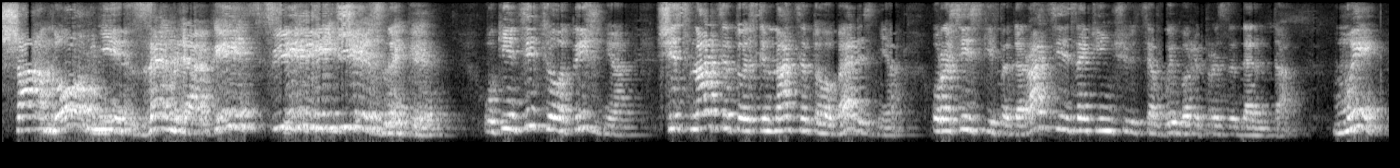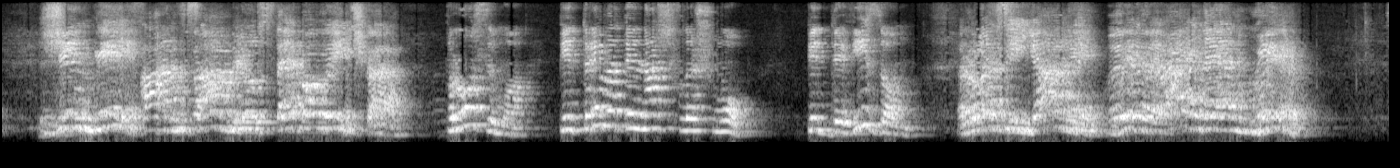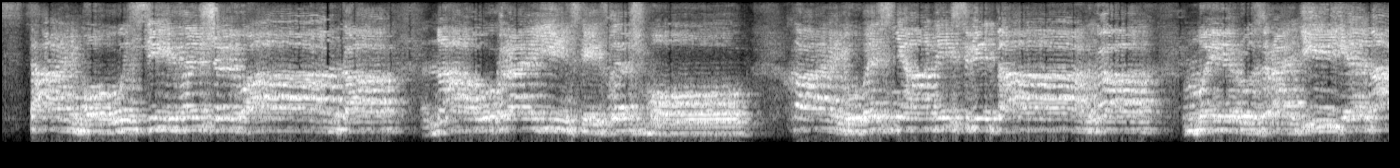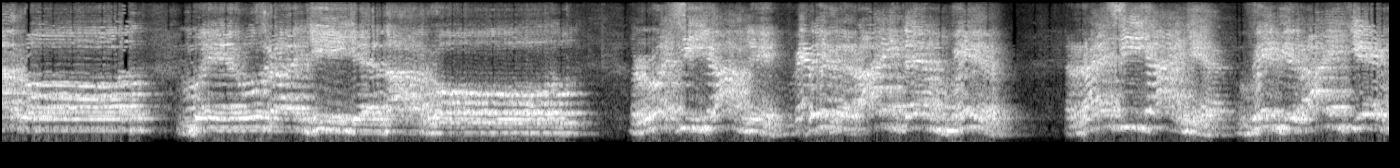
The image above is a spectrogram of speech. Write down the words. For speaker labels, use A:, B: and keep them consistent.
A: Шановні земляки, співвітчизники! У кінці цього тижня, 16-17 березня, у Російській Федерації закінчуються вибори президента. Ми, жінки ансамблю Степовичка, просимо підтримати наш флешмоб під девізом Росіяни флешмоб. Хай у весняних світанках миру зрадіє народ, миру зрадіє народ. Росіяни, вибирайте мир! Росіяне, вибирайте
